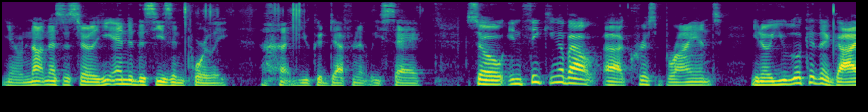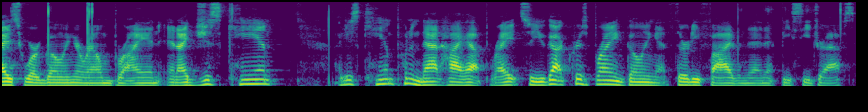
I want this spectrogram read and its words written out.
you know, not necessarily. He ended the season poorly, you could definitely say. So in thinking about uh, Kris Bryant, you know, you look at the guys who are going around Bryant, and I just can't. I just can't put him that high up, right? So you got Kris Bryant going at 35 in the NFBC drafts.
